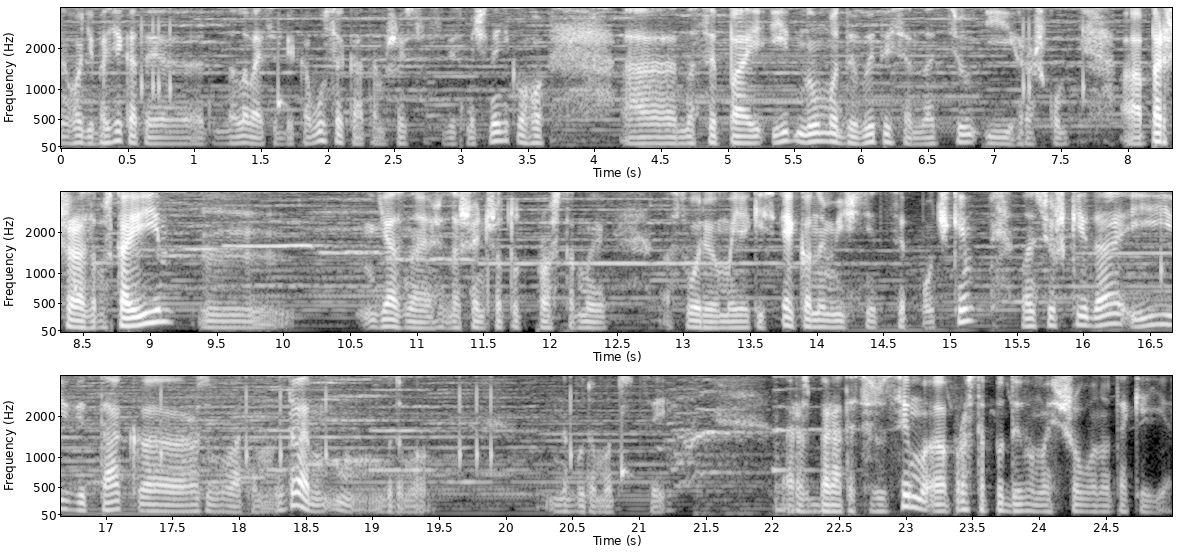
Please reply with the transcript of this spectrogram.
годі базікати, наливай собі кавусика, там щось собі смачненького а, насипай і ну, дивитися на цю іграшку. Перший раз запускаю її. Я знаю лише, що тут просто ми створюємо якісь економічні цепочки, ланцюжки, да, і відтак е, розвиватимемо. Давай будемо, не будемо цей розбиратися з цим, е, просто подивимось, що воно таке є.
